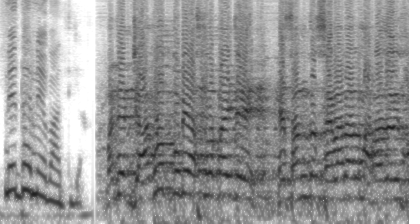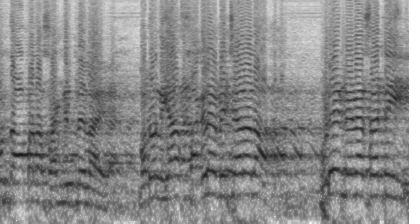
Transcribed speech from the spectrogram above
ने धन्यवाद दिला म्हणजे जागृत तुम्ही असलं पाहिजे हे संत सेवालाल महाराजांनी सुद्धा आम्हाला सांगितलेलं आहे. म्हणून या सगळ्या विचाराला पुढे नेण्यासाठी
